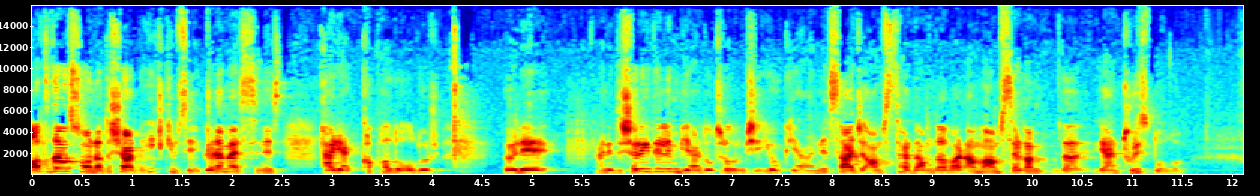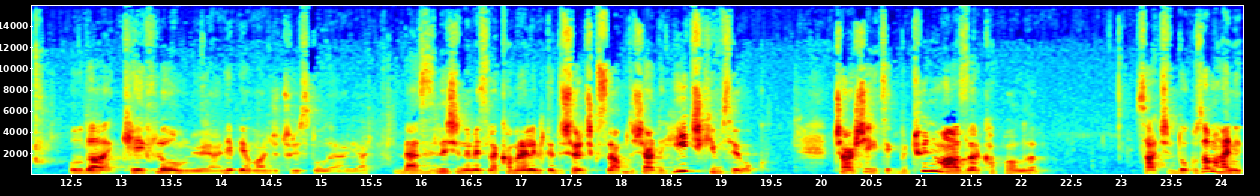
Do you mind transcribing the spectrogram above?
6'dan sonra dışarıda hiç kimseyi göremezsiniz. Her yer kapalı olur. Öyle hani dışarı gidelim bir yerde oturalım bir şey yok yani. Sadece Amsterdam'da var ama Amsterdam'da yani turist dolu. O da keyifli olmuyor yani. Hep yabancı turist dolu her yer. Ben sizinle şimdi mesela kamerayla birlikte dışarı çıksam dışarıda hiç kimse yok. Çarşıya gitsek bütün mağazalar kapalı. Saat şimdi 9 ama hani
